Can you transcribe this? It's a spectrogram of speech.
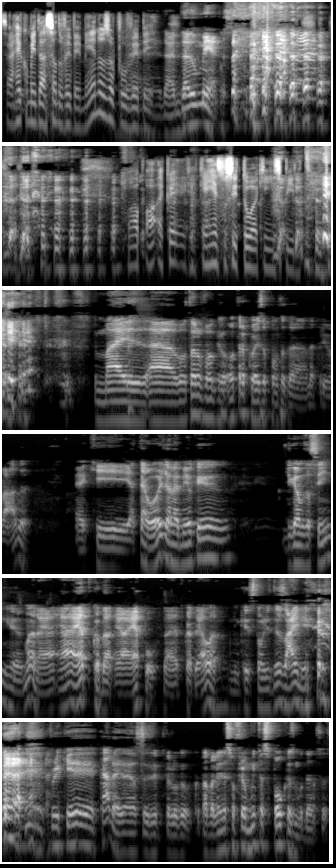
Isso é uma recomendação do VB menos ou pro VB? É, dá, dá o menos. Quem- ressuscitou aqui em espírito? Mas, ah, voltando um pouco, outra coisa, o ponto da, da privada, é que até hoje ela é meio que, digamos assim, é- mano, é, é a época da é a Apple, da época dela, em questão de design. Porque, cara, essa- pelo que eu tava lendo, ela sofreu muitas poucas mudanças.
